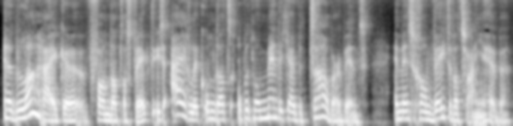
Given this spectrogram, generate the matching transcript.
En het belangrijke van dat aspect is eigenlijk omdat op het moment dat jij betrouwbaar bent en mensen gewoon weten wat ze aan je hebben.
